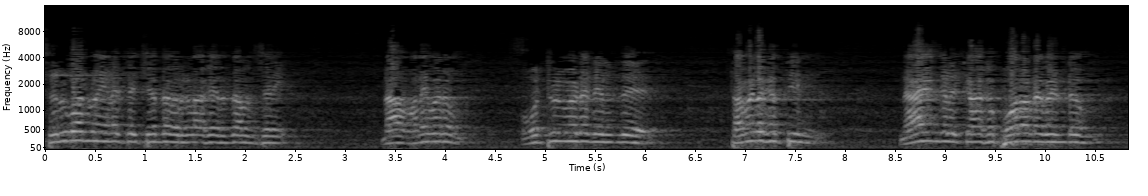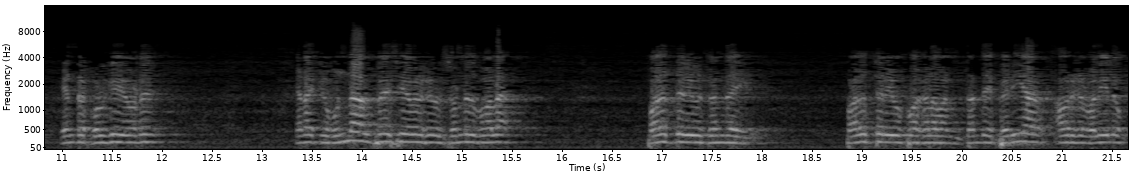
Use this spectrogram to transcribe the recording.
சிறுபான்மை இனத்தைச் சேர்ந்தவர்களாக இருந்தாலும் சரி நாம் அனைவரும் ஒற்றுமையுடன் இருந்து தமிழகத்தின் நியாயங்களுக்காக போராட வேண்டும் என்ற கொள்கையோடு எனக்கு முன்னால் பேசியவர்கள் சொன்னது போல பகுத்தறிவு தந்தை பகுத்தறிவு பகலவன் தந்தை பெரியார் அவர்கள் வழியிலும்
